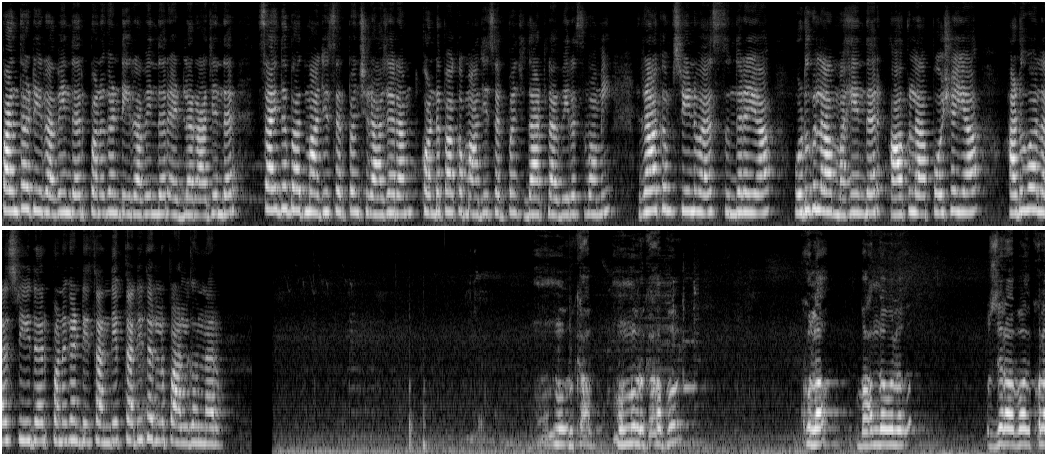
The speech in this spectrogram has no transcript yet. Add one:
పంతటి రవీందర్ పొనగంటి రవీందర్ ఎడ్ల రాజేందర్ సైదాబాద్ మాజీ సర్పంచ్ రాజారాం కొండపాక మాజీ సర్పంచ్ దాట్ల వీరస్వామి రాకం శ్రీనివాస్ సుందరయ్య ఉడుగుల మహేందర్ ఆకుల పోషయ్య అడువాల శ్రీధర్ పొనగంటి సందీప్ తదితరులు పాల్గొన్నారు. మున్నూరు కాపు మున్నూరు కాపు కుల బాంధవులు హుజరాబాద్ కుల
